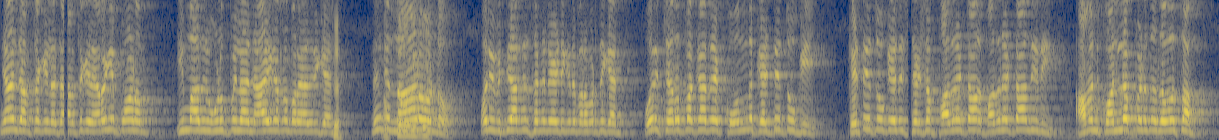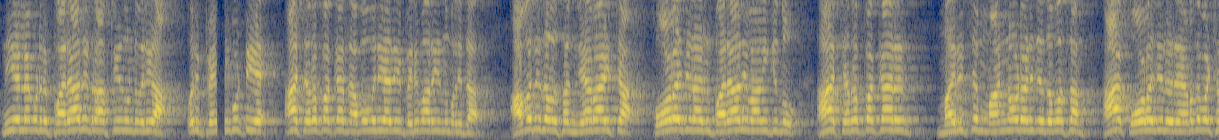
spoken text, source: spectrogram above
ഞാൻ ചർച്ചയ്ക്കില്ല ചർച്ചയ്ക്കില്ല. ഇറങ്ങി പോണം. ഈ മാതിരി ഉളുപ്പില്ല ന്യായീകരണം പറയാതിരിക്കാൻ. നിങ്ങൾക്ക് നാണമുണ്ടോ? ഒരു വിദ്യാർത്ഥി സംഘടനയായിട്ട് ഇങ്ങനെ പ്രവർത്തിക്കാൻ. ഒരു ചെറുപ്പക്കാരനെ കൊന്ന് കെട്ടിത്തൂക്കി. കെട്ടിത്തൂക്കിയതിന് ശേഷം പതിനെട്ടാം പതിനെട്ടാം തീയതി അവൻ കൊല്ലപ്പെടുന്ന ദിവസം നീ എല്ലാം കൂടി ഒരു പരാതി ഡ്രാഫ്റ്റ് ചെയ്തുകൊണ്ട് വരിക. ഒരു പെൺകുട്ടിയെ ആ ചെറുപ്പക്കാരൻ അപമര്യാദയെ പെരുമാറി എന്ന് പറഞ്ഞിട്ട്. അവധി ദിവസം ഞായറാഴ്ച കോളേജുകാരൻ പരാതി വാങ്ങിക്കുന്നു. ആ ചെറുപ്പക്കാരൻ മരിച്ച് മണ്ണോടടിഞ്ഞ ദിവസം ആ കോളേജിൽ ഒരു ഇടതുപക്ഷ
